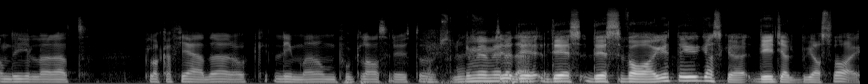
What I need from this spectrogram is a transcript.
om du gillar att plocka fjädrar och limma dem på glasrutor. Absolut. Ja, men jag menar, det, det, det svaret är ju ganska, det är ett jävligt bra svar.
